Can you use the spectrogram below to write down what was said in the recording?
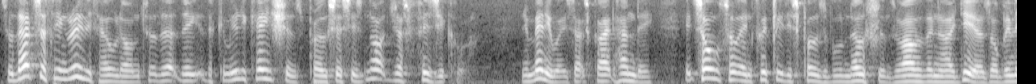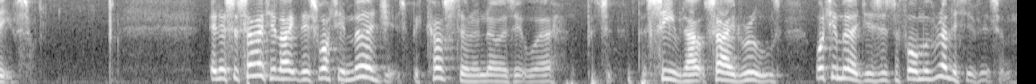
So that's the thing really to hold on to, that the, the communications process is not just physical. In many ways, that's quite handy. It's also in quickly disposable notions rather than ideas or beliefs. In a society like this, what emerges, because there are no, as it were, perceived outside rules, what emerges is a form of relativism,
